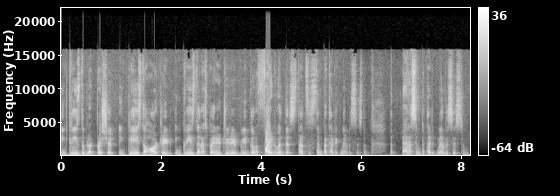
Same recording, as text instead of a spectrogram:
Increase the blood pressure, increase the heart rate, increase the respiratory rate. We're gonna fight with this. That's the sympathetic nervous system. The parasympathetic nervous system,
